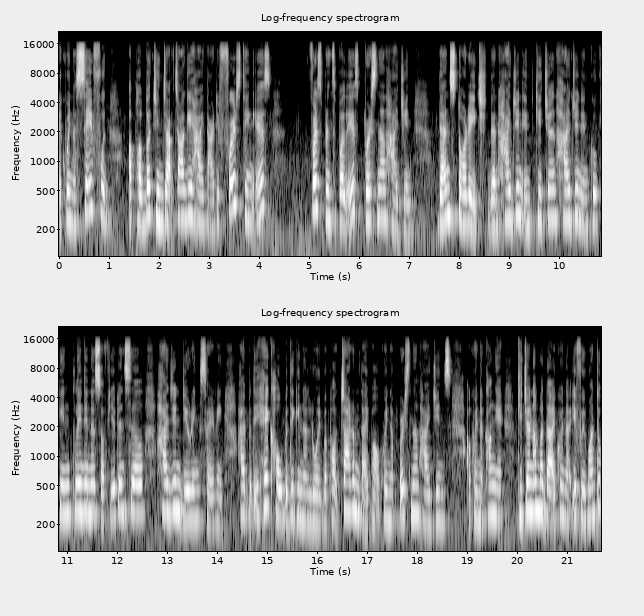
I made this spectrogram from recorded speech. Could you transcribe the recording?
akoina safe food apaba chinjak chage hai the first thing is first principle is personal hygiene then storage. Then hygiene in kitchen hygiene in cooking cleanliness of utensil hygiene during serving. gina loiba phau charam dai phau koina personal hygienes akoina khange kitchen amada akoina if we want to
